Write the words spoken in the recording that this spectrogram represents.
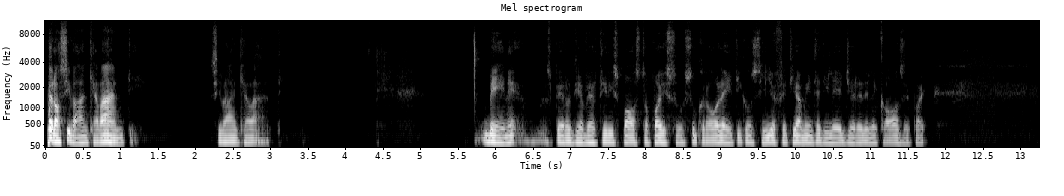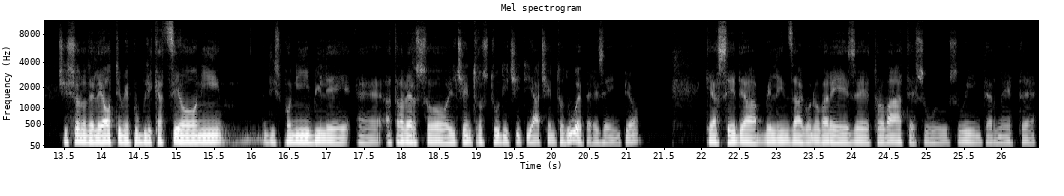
Però si va anche avanti, si va anche avanti. Bene, spero di averti risposto. Poi su, su Crowley ti consiglio effettivamente di leggere delle cose. Poi ci sono delle ottime pubblicazioni disponibili eh, attraverso il centro studi CTA 102, per esempio, che ha sede a Bellinzago Novarese. Trovate su, su internet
